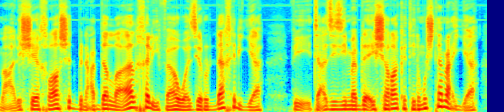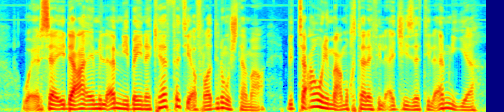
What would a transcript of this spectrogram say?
معالي الشيخ راشد بن عبد الله آل خليفة وزير الداخلية في تعزيز مبدأ الشراكة المجتمعية وإرساء دعائم الأمن بين كافة أفراد المجتمع بالتعاون مع مختلف الأجهزة الأمنية.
